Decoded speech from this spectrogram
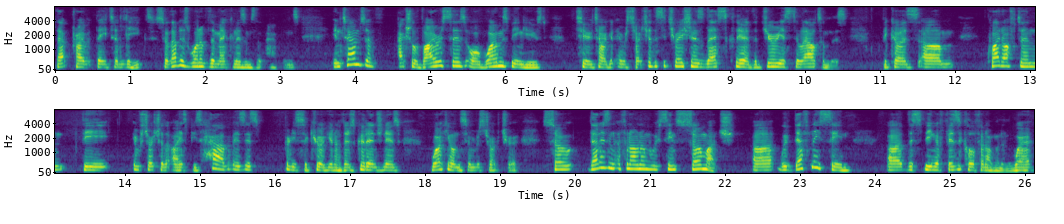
that private data leaked. So that is one of the mechanisms that happens. In terms of actual viruses or worms being used to target infrastructure, the situation is less clear. The jury is still out on this because um, quite often the infrastructure that ISPs have is, is pretty secure. You know, there's good engineers working on this infrastructure. So that isn't a phenomenon we've seen so much. Uh, we've definitely seen uh, this being a physical phenomenon where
